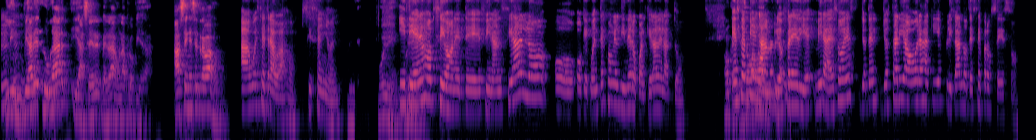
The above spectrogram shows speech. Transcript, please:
limpiar el lugar y hacer, ¿verdad? Una propiedad. ¿Hacen ese trabajo? Hago ese trabajo, sí, señor. Muy bien. Y tienes opciones de financiarlo o, que cuentes con el dinero, cualquiera de las dos. eso, es bien amplio, Freddy. Mira, eso es, yo, yo estaría horas aquí explicándote ese proceso.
